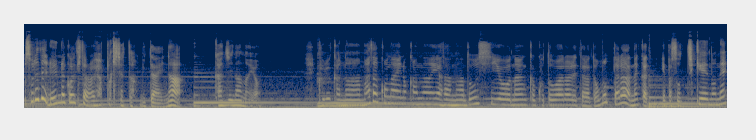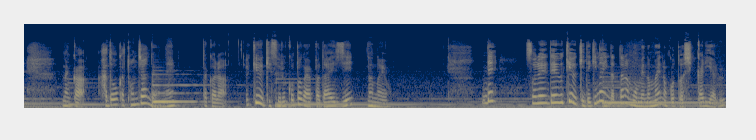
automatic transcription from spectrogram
それで連絡が来たらやっぱ来ちゃったみたいな。感じなのよ。来るかな？まだ来ないのかな？やだな。どうしよう。なんか断られたらと思ったらなんかやっぱそっち系のねなんか波動が飛んじゃうんだよね。だからウキウキすることがやっぱ大事なのよ。でそれでウキウキできないんだったらもう目の前のことをしっかりやる。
